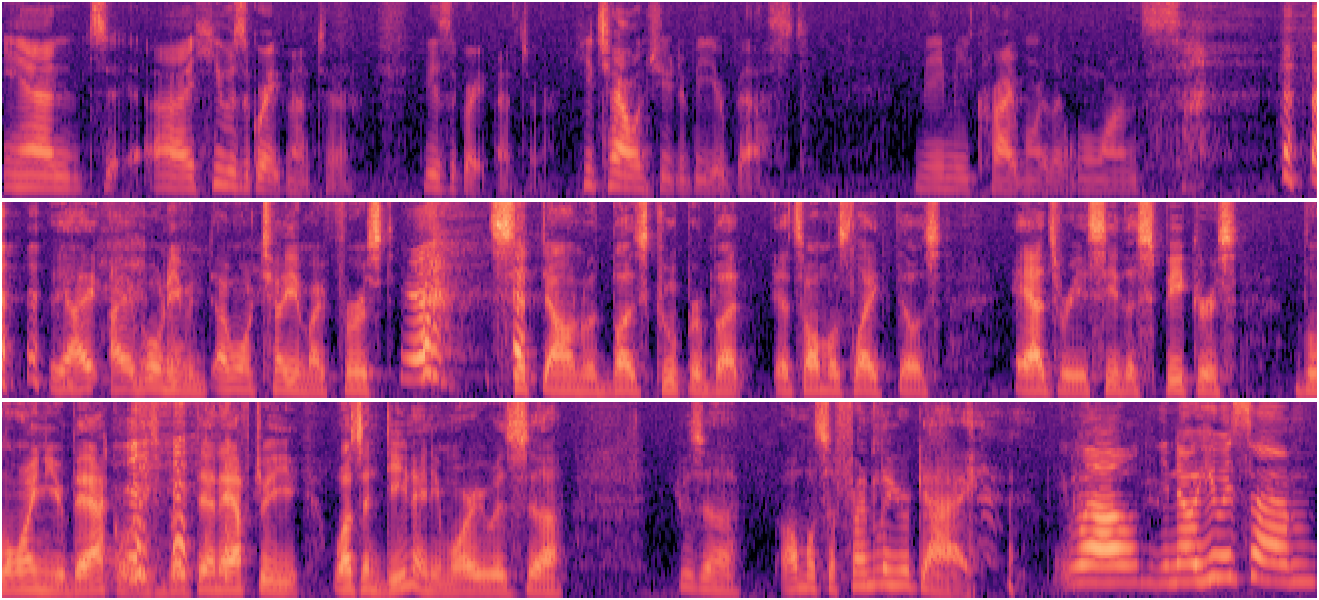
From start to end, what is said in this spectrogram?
and uh, he was a great mentor. He was a great mentor. He challenged you to be your best. Made me cry more than once. Yeah, I, I won't even. I won't tell you my first sit down with Buzz Cooper, but it's almost like those ads where you see the speakers blowing you backwards. but then after he wasn't dean anymore, he was uh, he was a almost a friendlier guy. Well, you know, he was, um,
